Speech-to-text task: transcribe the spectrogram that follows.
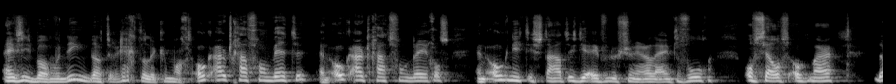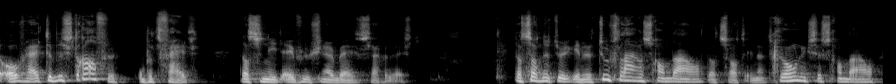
En je ziet bovendien dat de rechterlijke macht ook uitgaat van wetten en ook uitgaat van regels en ook niet in staat is die evolutionaire lijn te volgen of zelfs ook maar de overheid te bestraffen op het feit dat ze niet evolutionair bezig zijn geweest. Dat zat natuurlijk in het toeslagenschandaal, dat zat in het Groningse schandaal.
